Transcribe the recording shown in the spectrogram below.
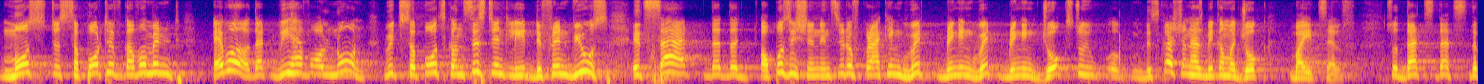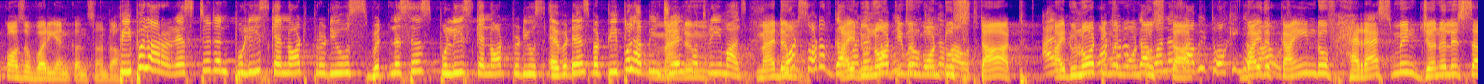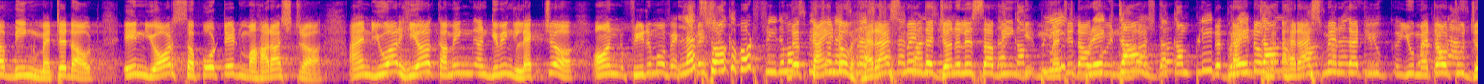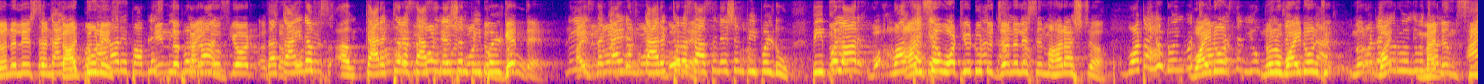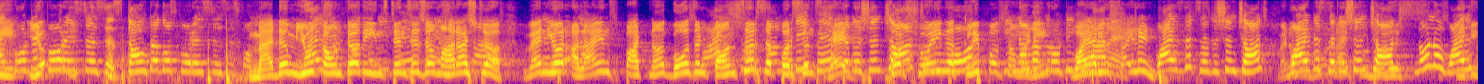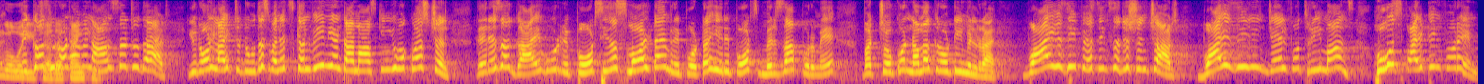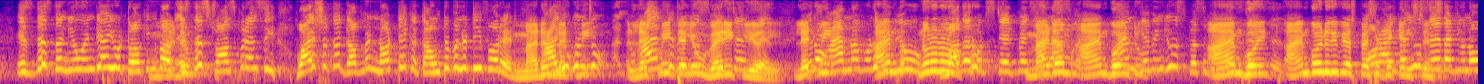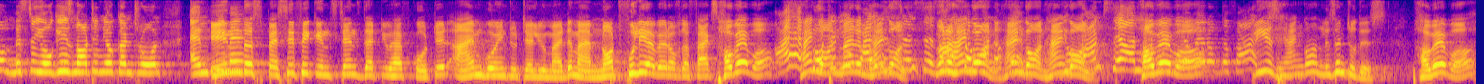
most supportive government ever that we have all known, which supports consistently different views. It's sad that the opposition, instead of cracking wit, bringing wit, bringing jokes to uh, discussion, has become a joke by itself. So that's, that's the cause of worry and concern, Rahul. People are arrested and police cannot produce witnesses, police cannot produce evidence, but people have been jailed for three months. Madam, what sort of I do not are we even want to start. I'm- I do not even sort of want to governance start are we talking by the kind of harassment journalists are being meted out in your supported Maharashtra, and you are here coming and giving lecture on freedom of expression. Let's talk about freedom of the speech kind and of expression in the harassment that journalists are The being meted out to in Maharashtra. the complete the kind breakdown of of harassment that you you met out to journalists and kind of banana cartoonists in the kind of your uh, the kind of uh, character I do not even assassination people get do. Please, the kind of character assassination people do. People no, no, are. One answer second. what you do to journalists in Maharashtra. What are you doing with why don't, you No, no, why don't you? No, what why, are you doing with Madam, see, I quoted four instances. Counter those four instances for Madam, you counter the instances of Maharashtra when your alliance partner goes and tonsors a person's head for showing a clip of somebody. Why are you silent? Why is that sedition charge? Why does sedition charge? No, no, why? Because you don't have an answer to that. You don't like to do this when it's convenient. I'm asking you a question. There is a guy who reports He's a small-time reporter. He reports Mirzapur में बच्चों को नमक रोटी मिल रहा है. Why is he facing sedition charge? Why is he in jail for three months? Who's fighting for him? Is this the new India you're talking about? Is this transparency? Why should the government not take accountability for it? Madam, Are let going me- to, let me tell you very clearly. Let you know, me- I'm not going to I give you no, no, no, no. motherhood statements. Madam, harassment. I am going I'm to giving you specific I am going instances. I am going to give you a All specific right, when you say that you know Mr. Yogi is not in your control, MP In mein- the specific instance that you have quoted, I am going to tell you, madam, I am not fully aware of the facts. However, hang on, madam, hang on. No, no, Answer hang on, hang on, hang You on. can't say I'm not However, aware of the facts. please hang on, listen to this. However,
